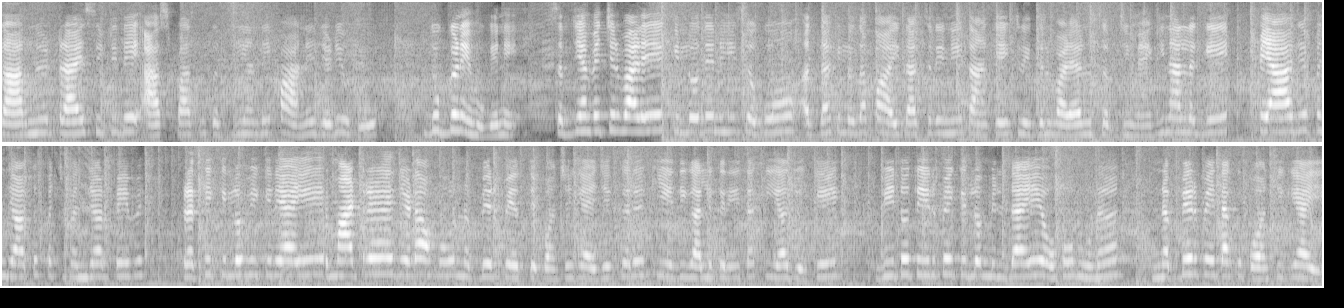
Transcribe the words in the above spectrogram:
ਕਾਰਨ ਟਰਾਈ ਸਿਟੀ ਦੇ ਆਸ-ਪਾਸ ਸਬਜ਼ੀਆਂ ਦੇ ਭਾਅ ਨੇ ਜਿਹੜੇ ਉਹ ਦੁੱਗਣੇ ਹੋ ਗਏ ਨੇ। ਸਬਜ਼ੀਆਂ ਵੇਚਣ ਵਾਲੇ ਕਿਲੋ ਦੇ ਨਹੀਂ, ਸਗੋਂ ਅੱਧਾ ਕਿਲੋ ਦਾ ਭਾਅ ਹੀ ਦੱਸ ਰਹੇ ਨੇ, ਤਾਂ ਕਿ ਖਰੀਦਣ ਵਾਲਿਆਂ ਨੂੰ ਸਬਜ਼ੀ ਮਹਿੰਗੀ ਨਾ ਲੱਗੇ। ਪਿਆਜ਼ 50 ਤੋਂ 55 ਰੁਪਏ ਪ੍ਰਤੀ ਕਿਲੋ ਵਿਕ ਰਿਹਾ ਏ। ਟਮਾਟਰ ਜਿਹੜਾ ਉਹ 90 ਰੁਪਏ ਉੱਤੇ ਪਹੁੰਚ ਗਿਆ ਹੈ ਜੇਕਰ ਘੀਏ ਦੀ ਗੱਲ ਕਰੀਏ ਤਾਂ ਘੀਆ ਜੋ ਕਿ 20 ਤੋਂ 30 ਰੁਪਏ ਕਿਲੋ ਮਿਲਦਾ ਏ, ਉਹ ਹੁਣ 90 ਰੁਪਏ ਤੱਕ ਪਹੁੰਚ ਗਿਆ ਏ।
